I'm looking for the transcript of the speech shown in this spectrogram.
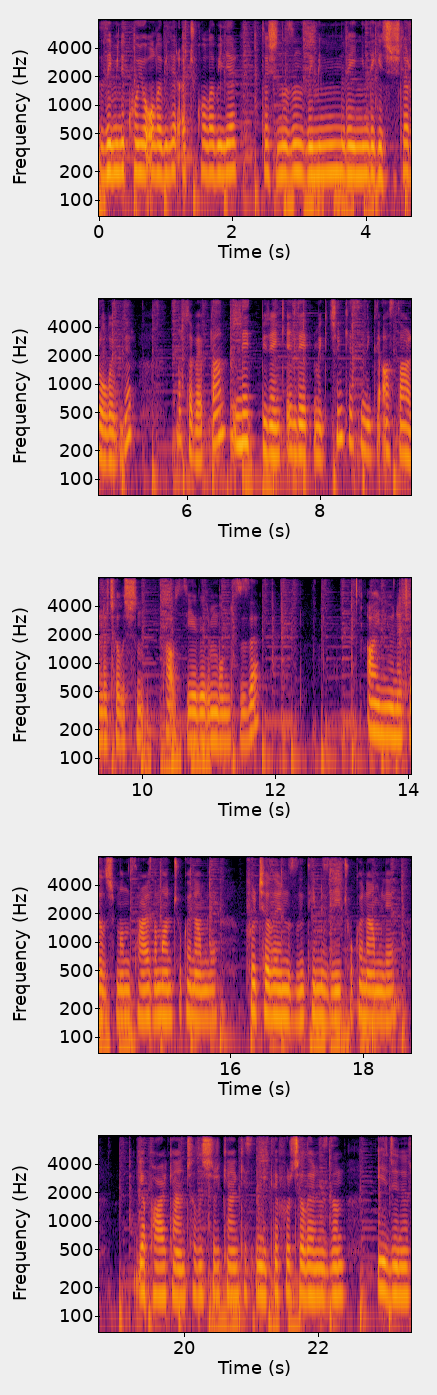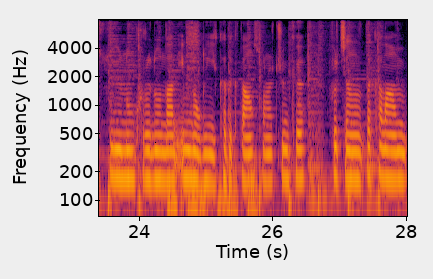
zemini koyu olabilir, açık olabilir. Taşınızın zemininin renginde geçişler olabilir. Bu sebepten net bir renk elde etmek için kesinlikle astarla çalışın. Tavsiye ederim bunu size. Aynı yöne çalışmanız her zaman çok önemli. Fırçalarınızın temizliği çok önemli. Yaparken, çalışırken kesinlikle fırçalarınızın iyicene suyunun kuruduğundan emin olun yıkadıktan sonra. Çünkü fırçanızda kalan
